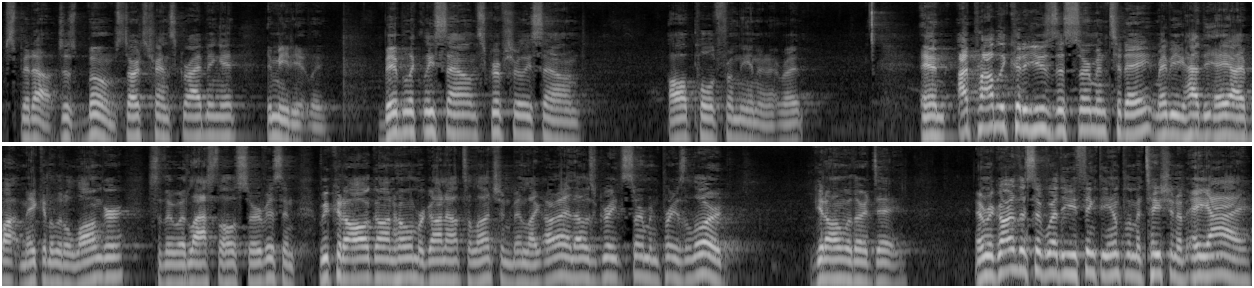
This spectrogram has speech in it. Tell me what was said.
spit out. Just boom, starts transcribing it immediately. Biblically sound, scripturally sound, all pulled from the internet, right? And I probably could have used this sermon today. Maybe you had the AI bot make it a little longer so that it would last the whole service. And we could have all gone home or gone out to lunch and been like, all right, that was a great sermon. Praise the Lord. Get on with our day. And regardless of whether you think the implementation of AI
